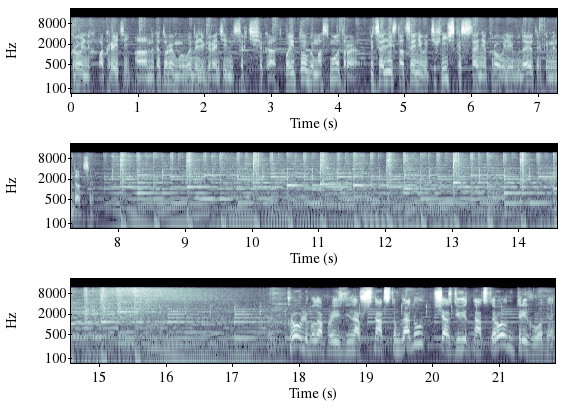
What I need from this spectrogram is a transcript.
кровельных покрытий, а, на которые мы выдали гарантийный сертификат. По итогам осмотра специалист оценивает техническое состояние кровли и выдает рекомендации. Кровля была произведена в 2016 году, сейчас 19 ровно 3 года.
